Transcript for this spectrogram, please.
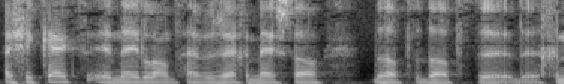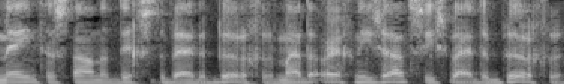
Als je kijkt in Nederland, hebben we zeggen meestal dat, dat de, de gemeenten staan het dichtste bij de burger. Maar de organisaties waar de burger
